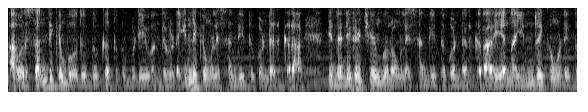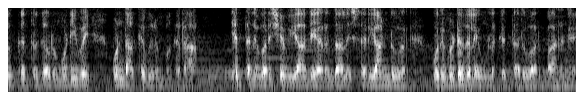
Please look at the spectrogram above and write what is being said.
அவர் சந்திக்கும் போது துக்கத்துக்கு முடிவு வந்துவிட இன்னைக்கு உங்களை சந்தித்து கொண்டிருக்கிறார். இந்த நிகழ்ச்சியின் மூலம் உங்களை சந்தித்து கொண்டிருக்கிறார். ஏன்னா இன்றைக்கு உங்களுடைய துக்கத்திற்கு ஒரு முடிவை உண்டாக்க விரும்புகிறார். எத்தனை வருஷ வியாதியா இருந்தாலும் சரி ஆண்டவர் ஒரு விடுதலை உங்களுக்கு தருவார் பாருங்க.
